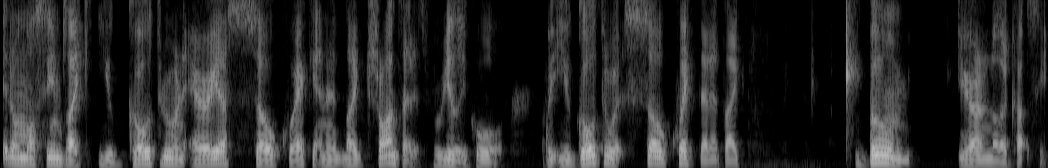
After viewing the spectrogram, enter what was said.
it almost seems like you go through an area so quick, and it, like Sean said, it's really cool, but you go through it so quick that it's like, boom, you're on another cutscene,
